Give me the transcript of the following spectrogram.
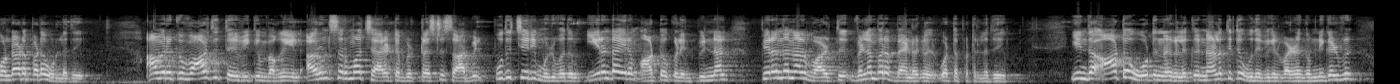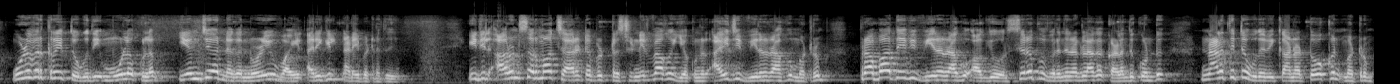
கொண்டாடப்பட உள்ளது. அவருக்கு வாழ்த்து தெரிவிக்கும் வகையில் அருண் சர்மா சேரிட்டபிள் ட்ரஸ்ட் சார்பில் புதுச்சேரி முழுவதும் இரண்டாயிரம் ஆட்டோக்களின் பின்னால் பிறந்தநாள் வாழ்த்து விளம்பர பேனர்கள் ஒட்டப்பட்டுள்ளது. இந்த ஆட்டோ ஓட்டுநர்களுக்கு நலத்திட்ட உதவிகள் வழங்கும் நிகழ்வு உழவர்கரை தொகுதி மூலக்குளம் எம்ஜிஆர் நகர் நுழைவாயில் அருகில் நடைபெற்றது. இதில் அருண் சர்மா சேரிட்டபிள் ட்ரஸ்ட் நிர்வாக இயக்குனர் ஐஜி வீரராகு மற்றும் பிரபாதேவி வீரராகு ஆகியோர் சிறப்பு விருந்தினர்களாக கலந்து கொண்டு நலத்திட்ட உதவிக்கான டோக்கன் மற்றும்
